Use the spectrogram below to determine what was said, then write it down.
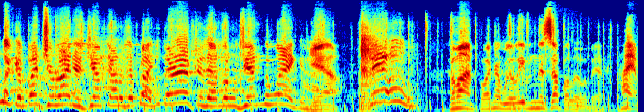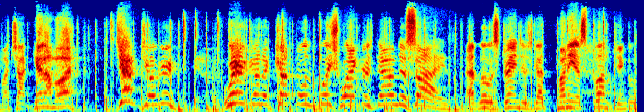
Look, a bunch of riders jumped out of the brush. They're after that little gent in the wagon. Yeah. Bill! Come on, partner. We'll even this up a little bit. Hiya, Buckshot. Get on, boy. Jump, Joker! We're gonna cut those bushwhackers down to size. That little stranger's got plenty of spunk, Jingles.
